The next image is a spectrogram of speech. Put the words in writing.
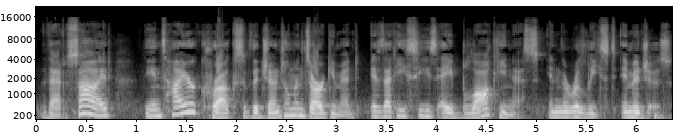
That aside, the entire crux of the gentleman's argument is that he sees a blockiness in the released images.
